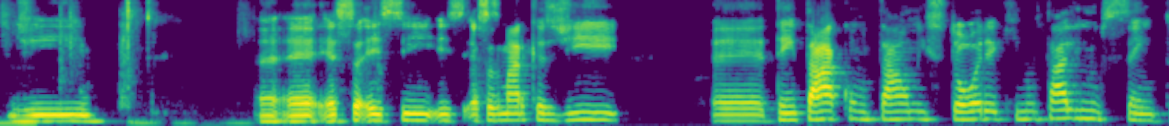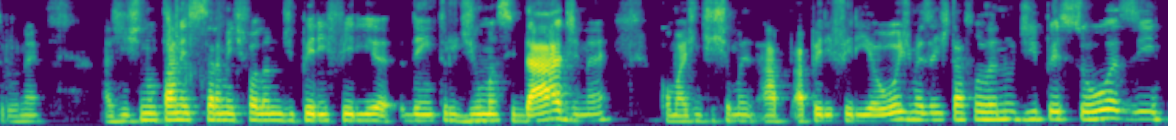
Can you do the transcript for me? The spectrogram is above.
de é, é, essa, esse, esse, essas marcas de é, tentar contar uma história que não está ali no centro, né? A gente não está necessariamente falando de periferia dentro de uma cidade, né? Como a gente chama a, a periferia hoje, mas a gente está falando de pessoas e,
